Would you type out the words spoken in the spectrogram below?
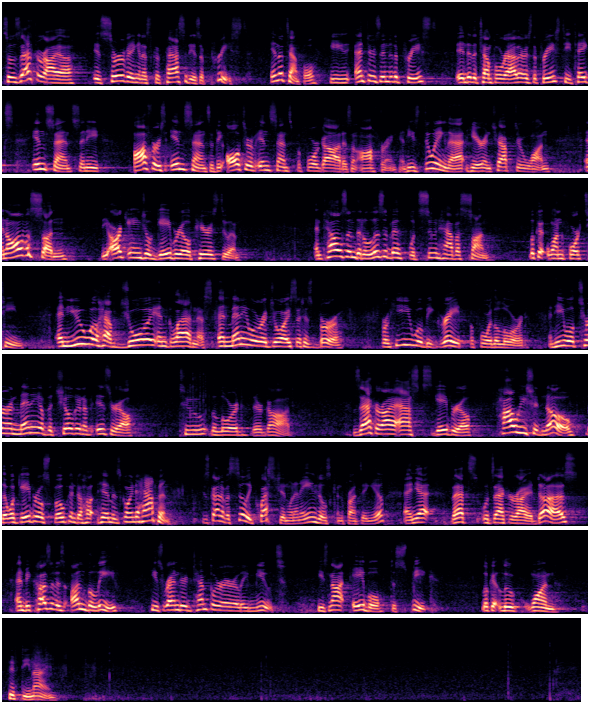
So Zechariah is serving in his capacity as a priest in the temple. He enters into the priest, into the temple rather, as the priest. He takes incense and he offers incense at the altar of incense before God as an offering. And he's doing that here in chapter 1. And all of a sudden, the archangel Gabriel appears to him and tells him that Elizabeth would soon have a son. Look at 114. And you will have joy and gladness, and many will rejoice at his birth, for he will be great before the Lord, and he will turn many of the children of Israel to the Lord their God. Zechariah asks Gabriel how he should know that what Gabriel's spoken to him is going to happen. It's kind of a silly question when an angel's confronting you, and yet that's what Zechariah does. And because of his unbelief, he's rendered temporarily mute. He's not able to speak. Look at Luke 1 59.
